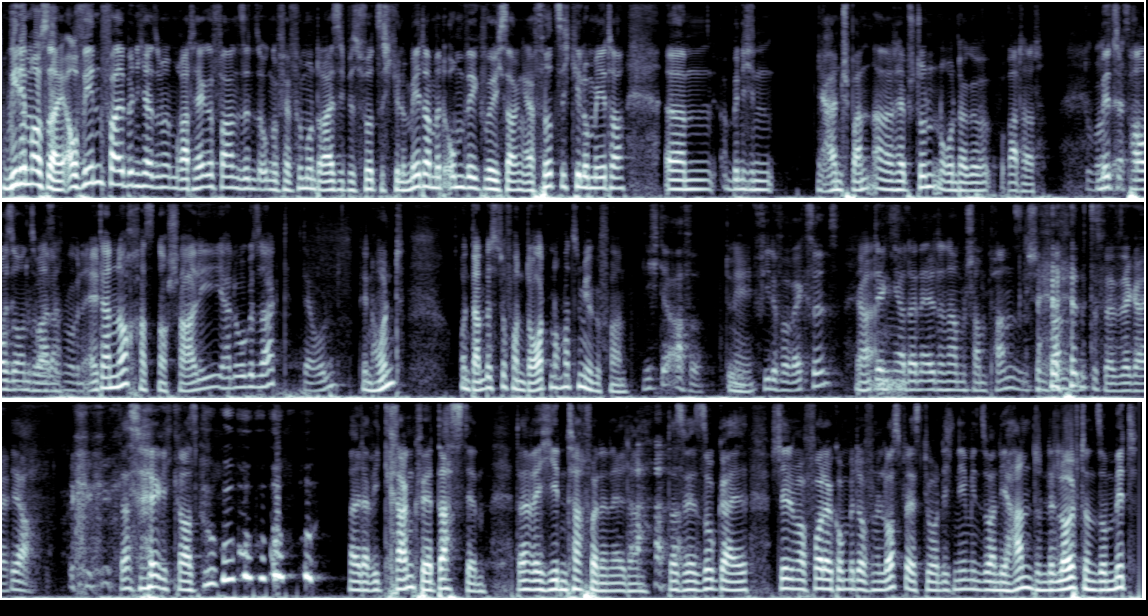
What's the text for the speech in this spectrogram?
wie dem auch sei. Auf jeden Fall bin ich also mit dem Rad hergefahren, sind es ungefähr 35 bis 40 Kilometer. Mit Umweg würde ich sagen eher 40 Kilometer. Ähm, bin ich in ja, entspannten anderthalb Stunden runtergerattert. Du warst mit mal Pause mit- und du so warst weiter. erst mal bei den Eltern noch, hast noch Charlie Hallo gesagt, Der Hund? den Hund. Und dann bist du von dort nochmal zu mir gefahren. Nicht der Affe. Du, Nee. Viele verwechseln es. Ja. Denken ja, deine Eltern haben Schimpansen. Schimpansen. das wäre sehr geil. Ja. Das wäre wirklich krass. Alter, wie krank wäre das denn? Dann wäre ich jeden Tag bei den Eltern. Das wäre so geil. Stell dir mal vor, der kommt mit auf eine Lost Place Tour und ich nehme ihn so an die Hand und der läuft dann so mit.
